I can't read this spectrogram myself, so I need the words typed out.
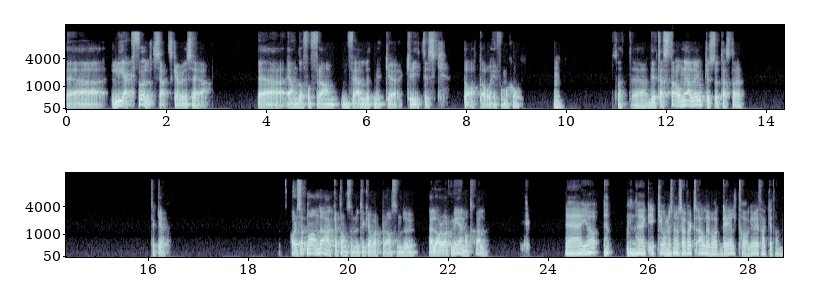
eh, lekfullt sätt, ska vi säga, eh, ändå få fram väldigt mycket kritisk data och information. Mm. Så att, eh, det är testa. Om ni aldrig har gjort det, så testa det. Tycker jag. Har du sett några andra hackathon som du tycker har varit bra? Som du, eller har du varit med i något själv? Uh, ja, Komiskt nog så har jag faktiskt aldrig varit deltagare i ett hackathon.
